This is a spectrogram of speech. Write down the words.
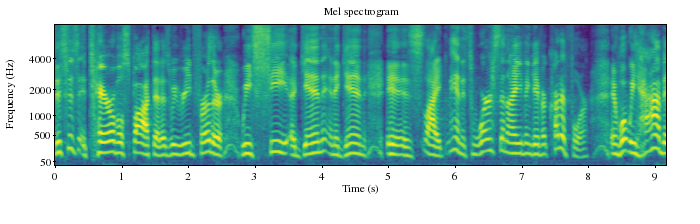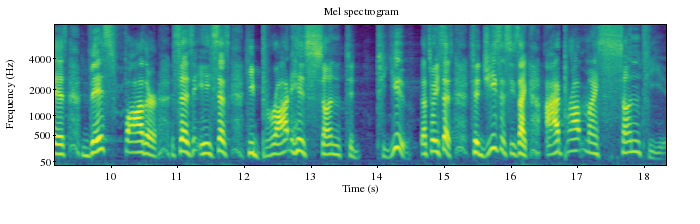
This is a terrible spot that as we read further, we see again and again is like, man, it's worse than I even gave it credit for. And what we have is this father says, he says, he brought his son to, to you. That's what he says. To Jesus, he's like, I brought my son to you.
